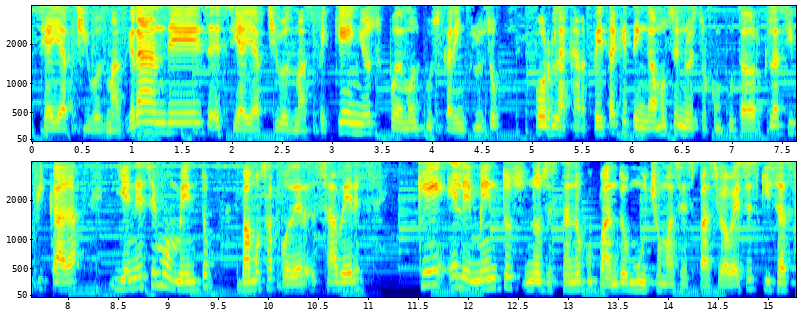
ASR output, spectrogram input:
si hay archivos más grandes, eh, si hay archivos más pequeños, podemos buscar incluso por la carpeta que tengamos en nuestro computador clasificada. Y en ese momento vamos a poder saber qué elementos nos están ocupando mucho más espacio. A veces quizás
